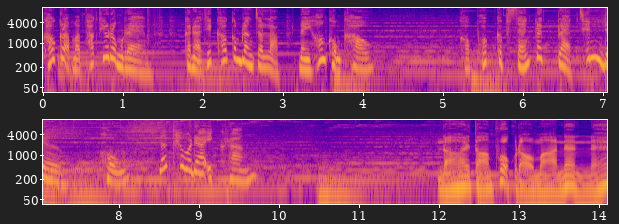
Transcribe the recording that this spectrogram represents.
เขากลับมาพักที่โรงแรม ขณะที่เขากำลังจะหลับในห้องของเขา เขาพบกับแสงแปลกๆเช่นเดิม หงและเทวดาอีกครั้ง นายตามพวกเรามาแน่แน่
